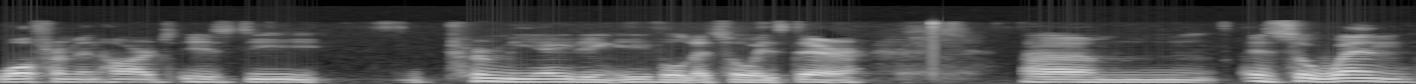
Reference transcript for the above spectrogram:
Wolfram and Hart is the permeating evil that's always there. Um, and so when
